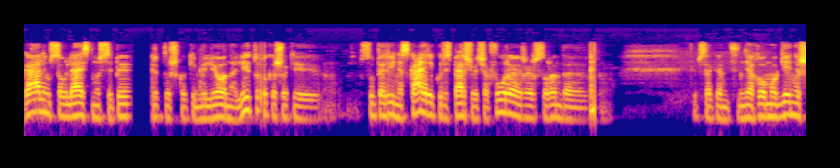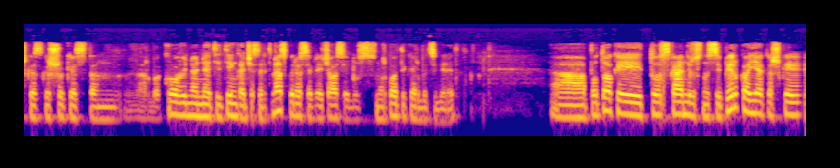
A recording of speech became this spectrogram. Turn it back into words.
galim sauliaisti nusipirkti už kokį milijoną litų, kažkokį superinį skairį, kuris peršviečia fūrą ir, ir suranda, kaip sakant, nehomogeniškas kažkokias ten arba krovinio netitinkančias ertmes, kuriuose greičiausiai bus narkotikai arba cigaretės. Po to, kai tuos skanerius nusipirko, jie kažkaip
